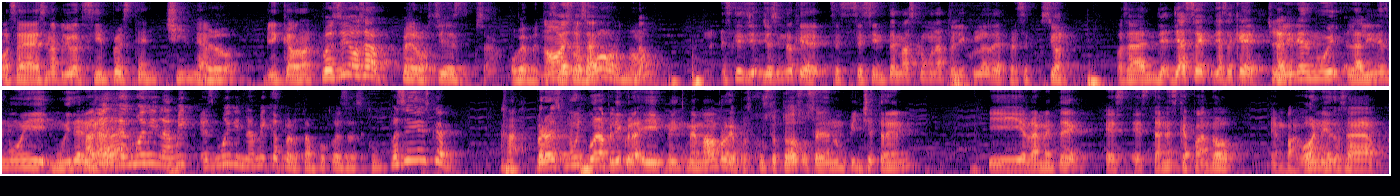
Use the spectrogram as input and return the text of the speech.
O sea, es una película que siempre está en chinga. pero, Bien cabrón. pues sí, o sea, pero sí es, o sea, obviamente No, sí es- es o sea, horror, ¿no? no. Es que yo, yo siento que se, se siente más como una película de persecución. O sea, ya, ya sé, ya sé que Sí. la línea es muy, la línea es muy, muy bien, delgada. es muy dinámica, es muy dinámica, pero tampoco es así como, pues sí, es que Pero es muy buena película y me, me mama porque pues justo todo sucede en un pinche tren y realmente es- están escapando en vagones, o sea,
